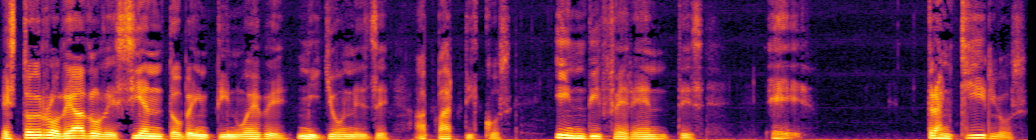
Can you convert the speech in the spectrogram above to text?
estoy rodeado de 129 millones de apáticos, indiferentes, eh, tranquilos,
